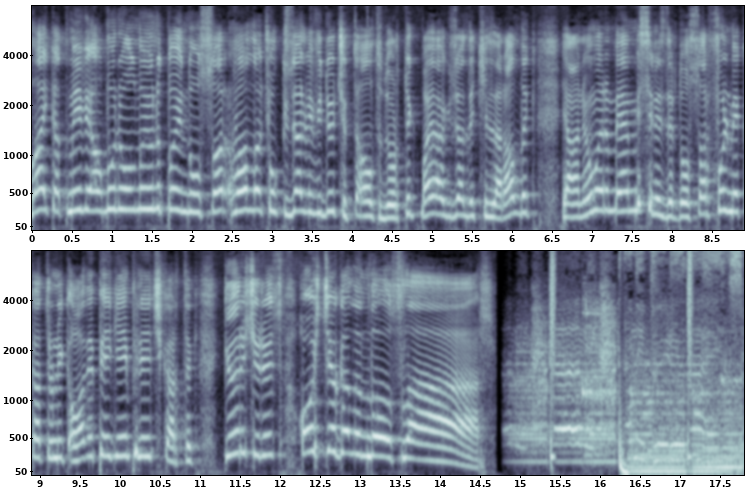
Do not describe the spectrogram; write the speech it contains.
Like atmayı ve abone olmayı unutmayın dostlar. Valla çok güzel bir video çıktı 6-4'lük. Baya güzel de killer aldık. Yani umarım beğenmişsinizdir dostlar. Full Mekatronik AWP gameplay çıkarttık. Görüşürüz. Hoşçakalın dostlar. Tell me pretty lies.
